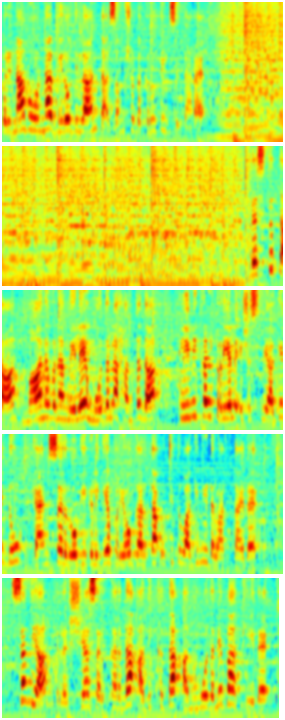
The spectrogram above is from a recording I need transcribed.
ಪರಿಣಾಮವನ್ನು ಬೀರೋದಿಲ್ಲ ಅಂತ ಸಂಶೋಧಕರು ತಿಳಿಸಿದ್ದಾರೆ. ಪ್ರಸ್ತುತ ಮಾನವನ ಮೇಲೆ ಮೊದಲ ಹಂತದ ಕ್ಲಿನಿಕಲ್ ಟ್ರಯಲ್ ಯಶಸ್ವಿಯಾಗಿದ್ದು, ಕ್ಯಾನ್ಸರ್ ರೋಗಿಗಳಿಗೆ ಪ್ರಯೋಗಾರ್ಥ ಉಚಿತವಾಗಿ ನೀಡಲಾಗ್ತಾ ಇದೆ. ಸದ್ಯ ರಷ್ಯಾ ಸರ್ಕಾರದ ಅಧಿಕೃತ ಅನುಮೋದನೆ ಬಾಕಿ ಇದೆ.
